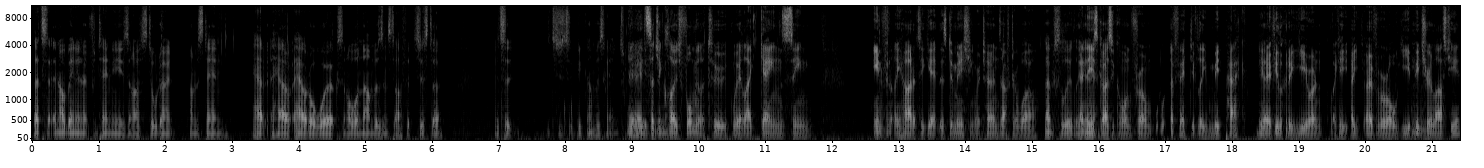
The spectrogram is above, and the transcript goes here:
That's and I've been in it for ten years and I still don't understand how how how it all works and all the numbers and stuff. It's just a it's a it's just a big numbers game. It's Yeah, it's such a closed formula too, where like gains seem infinitely harder to get. There's diminishing returns after a while. Absolutely. and yeah. these guys are gone from effectively mid-pack. You know, if you look at a year on like a, a overall year Mm. picture last year,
